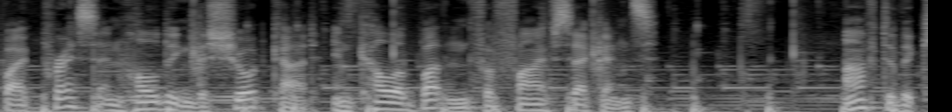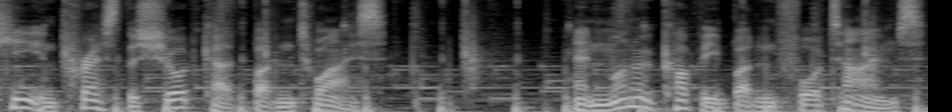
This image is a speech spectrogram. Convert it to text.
by press and holding the shortcut and color button for 5 seconds. After the key and press the shortcut button twice and monocopy button 4 times.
